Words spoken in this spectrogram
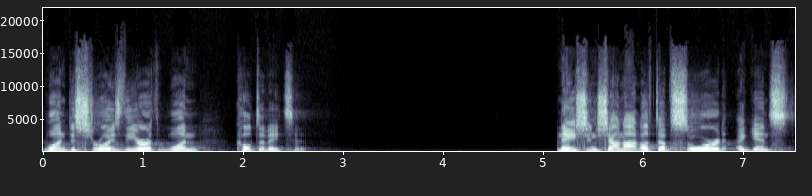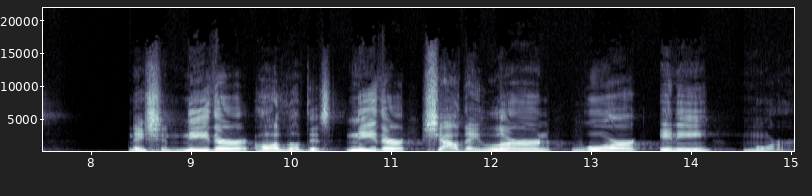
One destroys the earth, one cultivates it. Nation shall not lift up sword against nation. Neither, oh, I love this, neither shall they learn war anymore.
